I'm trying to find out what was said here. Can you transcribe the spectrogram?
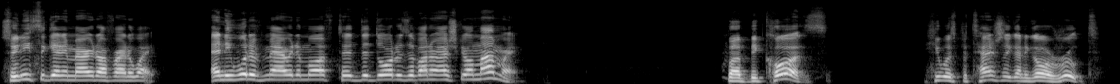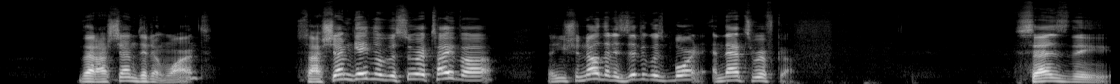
So he needs to get him married off right away. And he would have married him off to the daughters of Anar Eshkol Mamre. But because he was potentially going to go a route that Hashem didn't want, so Hashem gave him a Basura Taiva that you should know that a Zivik was born, and that's Rivka. Says the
